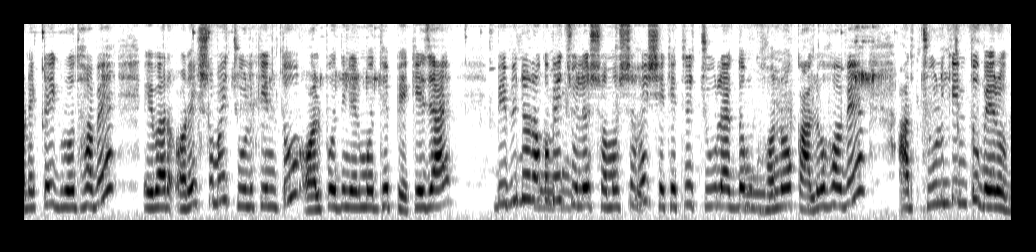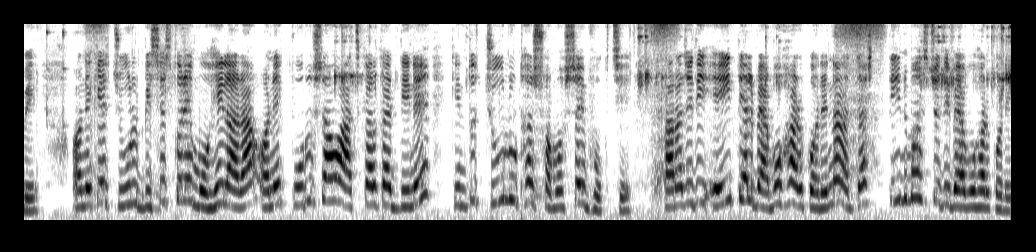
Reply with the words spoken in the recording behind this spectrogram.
অনেকটাই গ্রোথ হবে। এবার অনেক সময় চুল কিন্তু অল্প দিনের মধ্যে পেকে যায়। বিভিন্ন রকমের চুলের সমস্যা হয়, সেক্ষেত্রে চুল একদম ঘন কালো হবে আর চুল কিন্তু বেরোবে। অনেকের চুল, বিশেষ করে মহিলারা, অনেক পুরুষরাও আজকালকার দিনে কিন্তু চুল উঠার সমস্যায় ভুগছে। তারা যদি এই তেল ব্যবহার করে না, জাস্ট তিন মাস যদি ব্যবহার করে,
